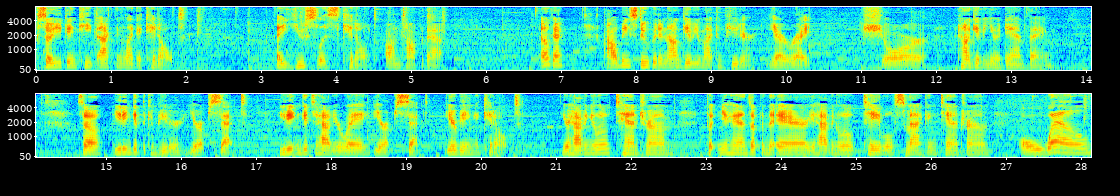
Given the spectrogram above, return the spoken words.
So you can keep acting like a kidult. A useless kidult on top of that. Okay, I'll be stupid and I'll give you my computer. Yeah, right. Sure. Not giving you a damn thing. So, you didn't get the computer. You're upset. You didn't get to have your way, you're upset. You're being a kidult. You're having a little tantrum, putting your hands up in the air, you're having a little table smacking tantrum. Oh well.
